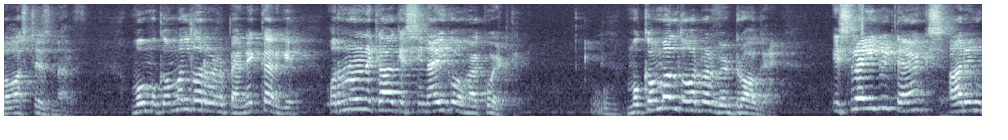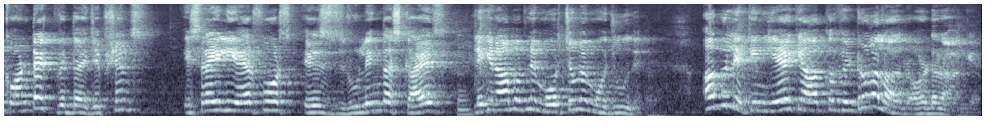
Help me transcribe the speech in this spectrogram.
lost his nerve वो मुकम्मल तौर पर पैनिक कर गए और उन्होंने कहा कि सिनाई को अवैकुएट करें। मुकम्मल तौर पर विदड्रॉ करें। Israeli tanks are in contact with the Egyptians Israeli air force is ruling the skies लेकिन आप अपने मोर्चों में मौजूद हैं। अब लेकिन यह है कि आपका विड्रॉल ऑर्डर आ गया।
